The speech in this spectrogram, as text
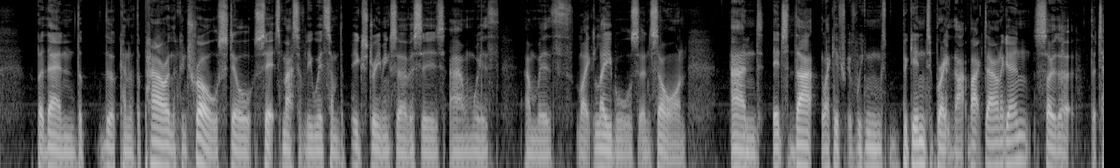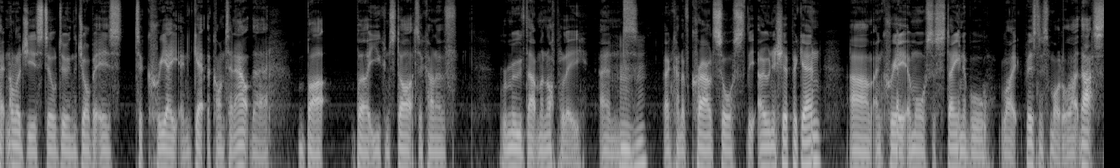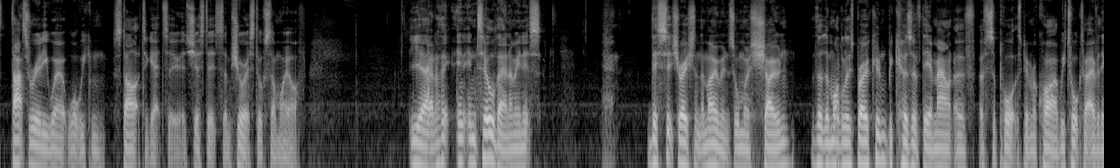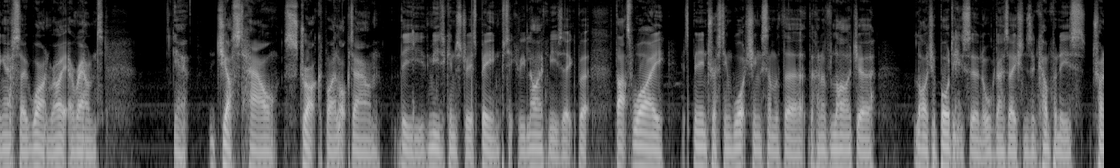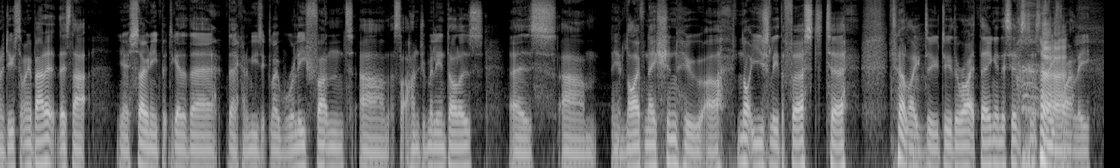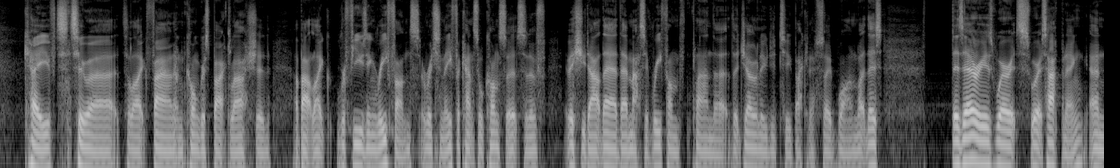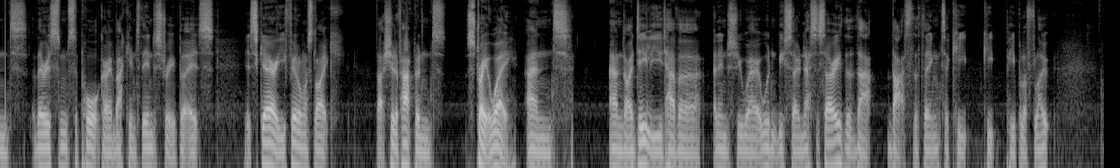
but then the the kind of the power and the control still sits massively with some of the big streaming services and with and with like labels and so on and it's that like if, if we can begin to break that back down again so that the technology is still doing the job it is to create and get the content out there but but you can start to kind of remove that monopoly and mhm. and kind of crowdsource the ownership again um, and create a more sustainable like business model. Like that's that's really where what we can start to get to. It's just it's i'm sure it's still some way off. Yeah and i think in, until then i mean it's this situation at the moment almost shown that the model is broken because of the amount of, of support that's been required we talked about everything in episode one right around you know just how struck by lockdown the, the music industry has been, particularly live music. But that's why it's been interesting watching some of the, the kind of larger larger bodies and organisations and companies trying to do something about it. There's that you know Sony put together their their kind of music global relief fund. Um, that's like hundred million dollars. As um, you know, Live Nation, who are not usually the first to to like do do the right thing in this instance, they finally caved to uh to like fan and Congress backlash and about like refusing refunds originally for cancelled concerts and have, have issued out there their massive refund plan that, that Joe alluded to back in episode one. Like there's there's areas where it's where it's happening and there is some support going back into the industry, but it's it's scary. You feel almost like that should have happened straight away and and ideally you'd have a an industry where it wouldn't be so necessary that, that that's the thing to keep keep people afloat.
